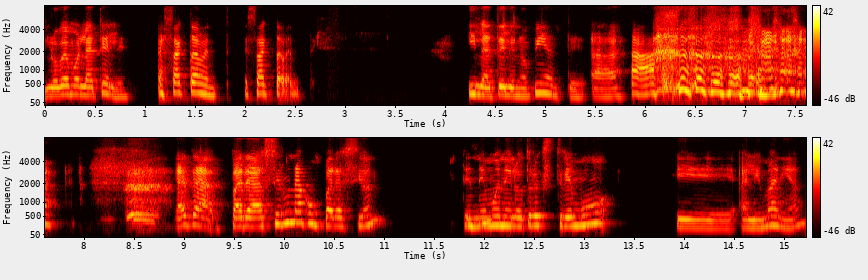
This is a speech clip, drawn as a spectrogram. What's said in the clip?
Lo vemos en la tele. exactamente, exactamente. Y la tele no miente. Ah. Ah. Cata, para hacer una comparación, tenemos en el otro extremo eh, Alemania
